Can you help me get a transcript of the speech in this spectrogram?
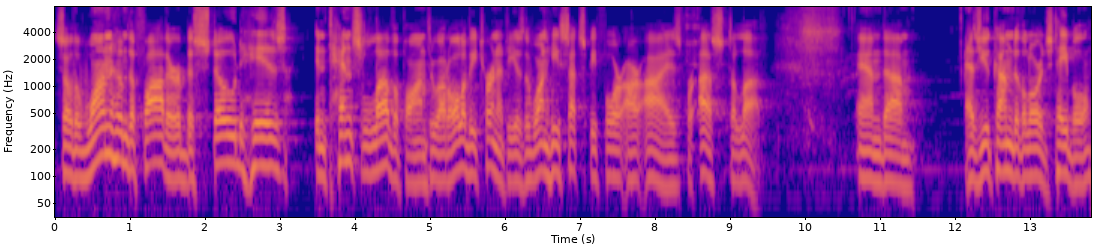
So, the one whom the Father bestowed his intense love upon throughout all of eternity is the one he sets before our eyes for us to love. And um, as you come to the Lord's table,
